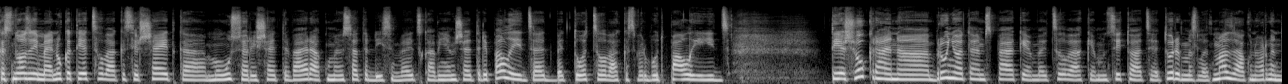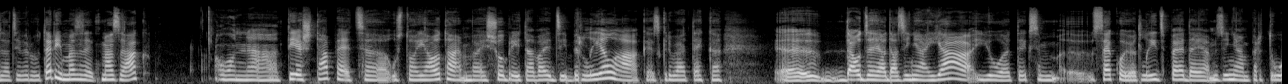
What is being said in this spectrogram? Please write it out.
Tas nozīmē, nu, ka tie cilvēki, kas ir šeit, ka mūsu arī šeit ir vairāk, un mēs atradīsim veidus, kā viņiem šeit arī palīdzēt, bet to cilvēku, kas varbūt palīdz. Tieši Ukrainā bruņotajiem spēkiem vai cilvēkiem un situācijai tur ir mazliet mazāk, un organizācija varbūt arī mazliet mazāk. Un, uh, tieši tāpēc uh, uz to jautājumu, vai šobrīd tā vajadzība ir lielāka, es gribētu teikt, ka uh, daudzējādā ziņā jā, jo, teiksim, sekojot līdz pēdējām ziņām par to,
